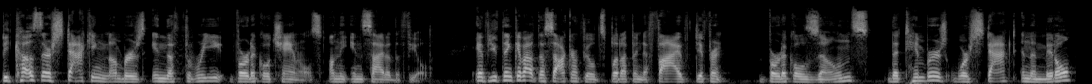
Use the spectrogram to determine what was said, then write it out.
because they're stacking numbers in the three vertical channels on the inside of the field. If you think about the soccer field split up into five different vertical zones, the Timbers were stacked in the middle,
